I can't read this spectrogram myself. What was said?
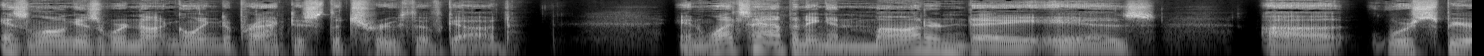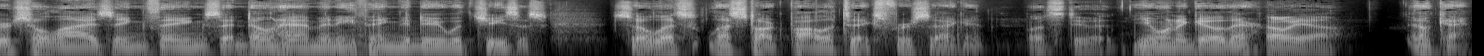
as long as we're not going to practice the truth of God. And what's happening in modern day is uh, we're spiritualizing things that don't have anything to do with Jesus. So let's let's talk politics for a second. Let's do it. You want to go there? Oh yeah. Okay.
